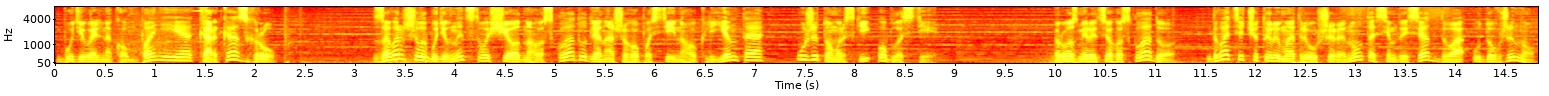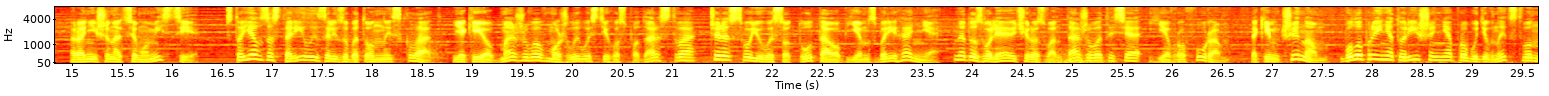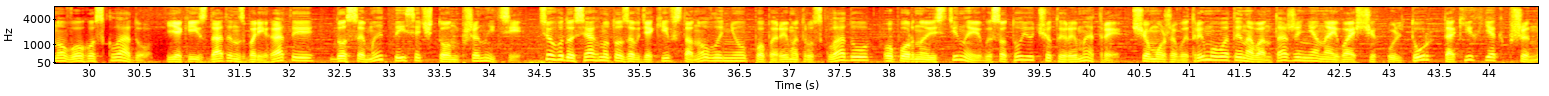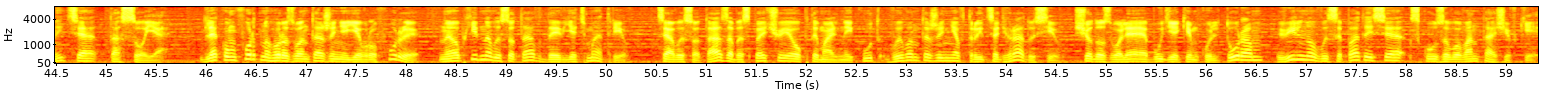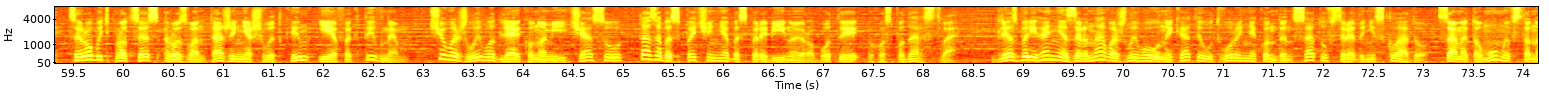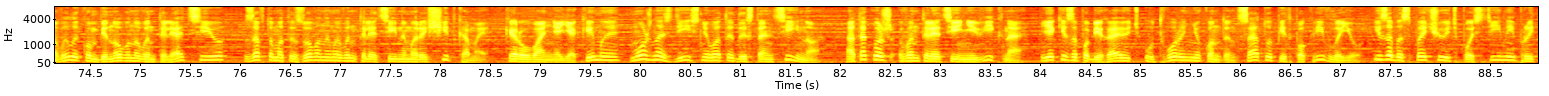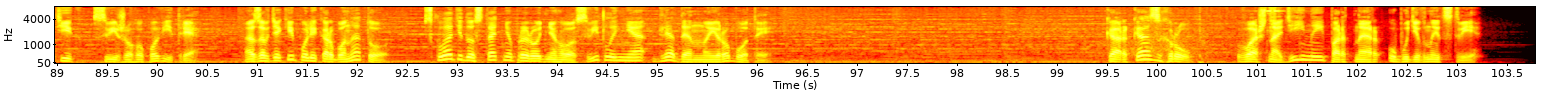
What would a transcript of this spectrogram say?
Будівельна компанія Каркас Груп. Завершили будівництво ще одного складу для нашого постійного клієнта у Житомирській області. Розміри цього складу 24 метри у ширину та 72 у довжину. Раніше на цьому місці стояв застарілий залізобетонний склад, який обмежував можливості господарства через свою висоту та об'єм зберігання, не дозволяючи розвантажуватися єврофурам. Таким чином було прийнято рішення про будівництво нового складу, який здатен зберігати до 7 тисяч тонн пшениці. Цього досягнуто завдяки встановленню по периметру складу опорної стіни висотою 4 метри, що може витримувати навантаження найважчих культур, таких як пшениця та соя. Для комфортного розвантаження єврофури необхідна висота в 9 метрів. Ця висота забезпечує оптимальний кут вивантаження в 30 градусів, що дозволяє будь-яким культурам вільно висипатися з кузова вантажівки. Це робить процес розвантаження швидким і ефективним, що важливо для економії часу та забезпечення безперебійної роботи господарства. Для зберігання зерна важливо уникати утворення конденсату всередині складу. Саме тому ми встановили комбіновану вентиляцію з автоматизованими вентиляційними решітками, керування якими можна здійснювати дистанційно, а також вентиляційні вікна, які запобігають утворенню конденсату під покрівлею і забезпечують постійний притік свіжого повітря. А завдяки полікарбонату в складі достатньо природнього освітлення для денної роботи. Каркас Груп ваш надійний партнер у будівництві.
